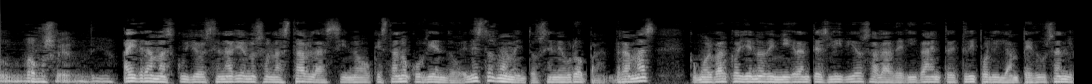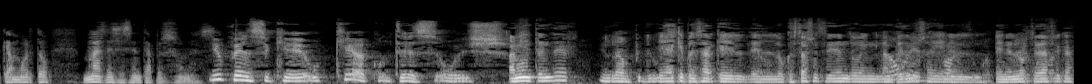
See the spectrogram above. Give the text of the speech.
Vamos a ver un día. Hay dramas cuyo escenario no son las tablas, sino que están ocurriendo en estos momentos en Europa. Dramas como el barco lleno de inmigrantes libios a la deriva entre Trípoli y Lampedusa, en el que han muerto más de 60 personas. Yo pienso que lo que acontece hoy A mi entender, en Lampedusa. Y hay que pensar que el- el- lo que está sucediendo en Lampedusa y en el, en el norte de África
